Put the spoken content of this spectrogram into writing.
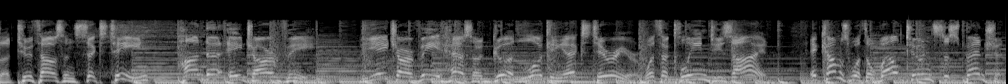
The 2016 Honda HRV. The HRV has a good looking exterior with a clean design. It comes with a well tuned suspension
